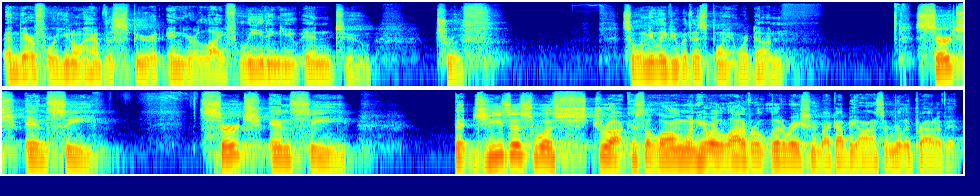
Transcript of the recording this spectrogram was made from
and therefore you don't have the Spirit in your life leading you into truth. So let me leave you with this point, and we're done. Search and see. Search and see that Jesus was struck. This is a long one here with a lot of alliteration, but I gotta be honest, I'm really proud of it.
